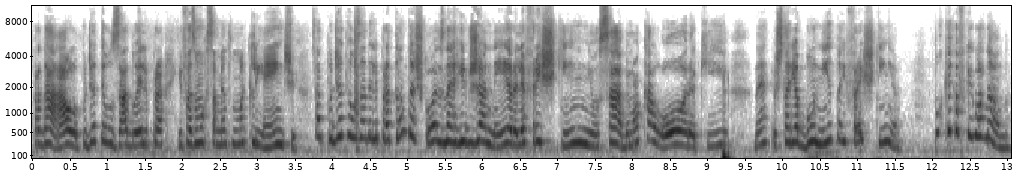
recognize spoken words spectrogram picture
para dar aula, podia ter usado ele para ir fazer um orçamento numa cliente, sabe? Podia ter usado ele para tantas coisas, né? Rio de Janeiro, ele é fresquinho, sabe? Mó calor aqui, né? Eu estaria bonita e fresquinha. Por que, que eu fiquei guardando?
